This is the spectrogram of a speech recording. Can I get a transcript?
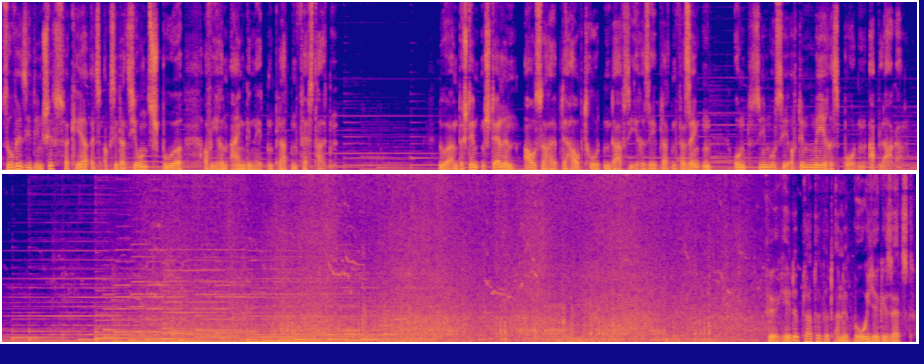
So will sie den Schiffsverkehr als Oxidationsspur auf ihren eingenähten Platten festhalten. Nur an bestimmten Stellen außerhalb der Hauptrouten darf sie ihre Seeplatten versenken und sie muss sie auf dem Meeresboden ablagern. Für jede Platte wird eine Boje gesetzt,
